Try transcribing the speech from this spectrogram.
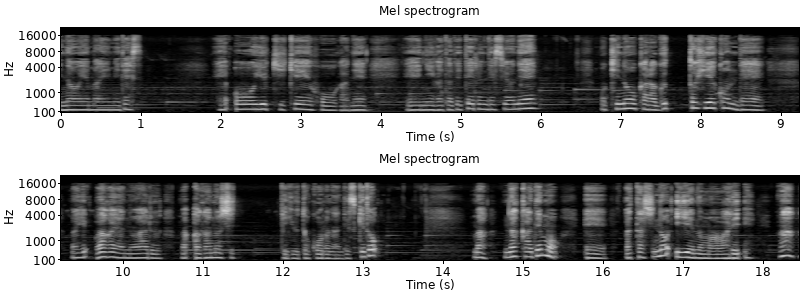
井上真由美です。え大雪警報がね、え新潟出てるんですよね。もう昨日からぐっと冷え込んで、まあ、我が家のある、まあ、阿賀野市っていうところなんですけどまあ中でも、えー、私の家の周りは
